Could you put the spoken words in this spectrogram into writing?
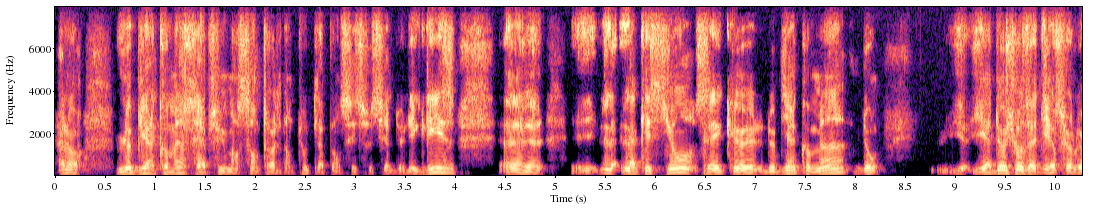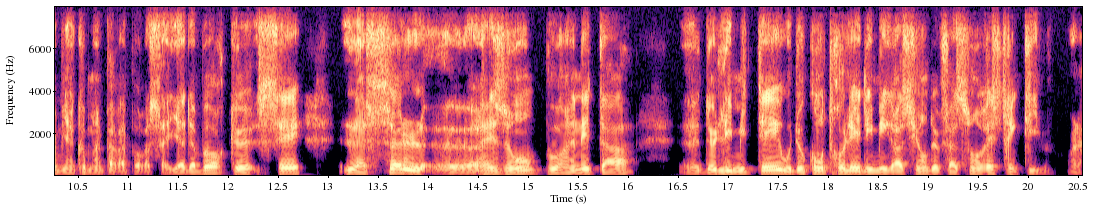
Alors, le bien commun, c'est absolument central dans toute la pensée sociale de l'Église. la, question, c'est que le bien commun, donc, il y a deux choses à dire sur le bien commun par rapport à ça. Il y a d'abord que c'est la seule raison pour un État euh, de limiter ou de contrôler l'immigration de façon restrictive. Voilà.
